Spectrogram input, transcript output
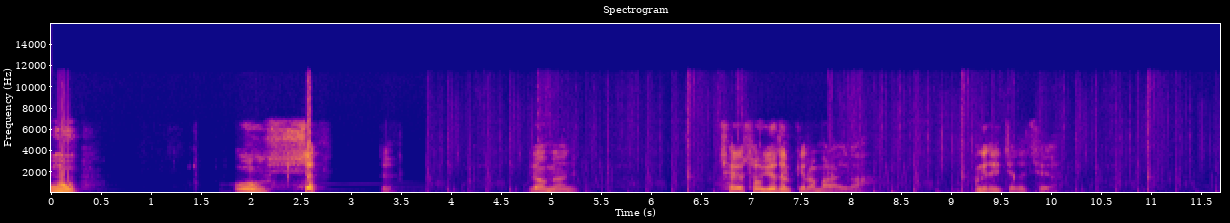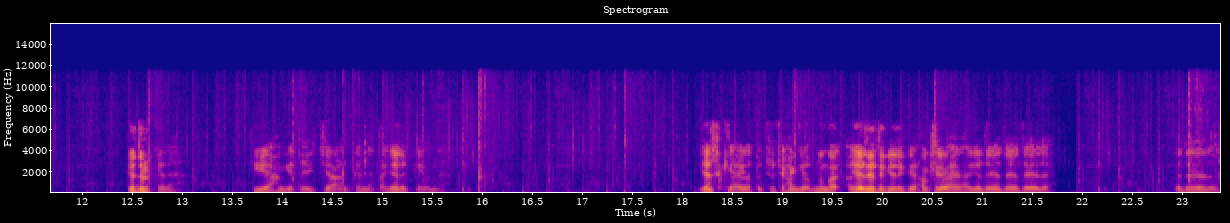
오! 오, shit! 네. 이러면, 최소 8개란 말 아이가. 한 개 더 있지, 그치? 8개네. 뒤에 한 개 더 있지 않겠네. 딱 8개겠네. 6개, 아이가 또 저쪽 한개 없는가? 아, 8개, 8개. 확실히, 8, 8, 8, 8, 8. 8, 8.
